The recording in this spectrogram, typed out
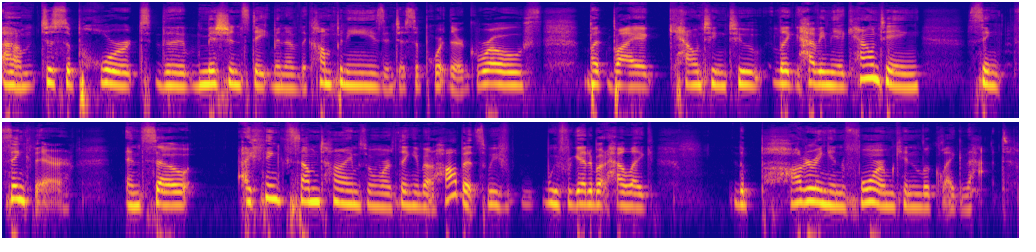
um, to support the mission statement of the companies and to support their growth, but by accounting to like having the accounting sink sink there. And so I think sometimes when we're thinking about hobbits, we we forget about how like the pottering in form can look like that.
